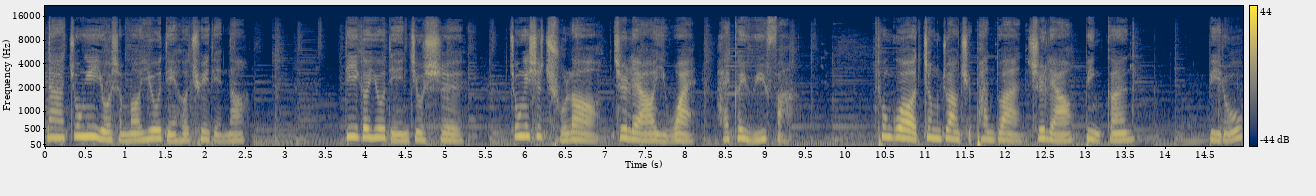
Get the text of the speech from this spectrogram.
那中医有什么优点和缺点呢？第一个优点就是，中医是除了治疗以外，还可以预防，通过症状去判断治疗病根。比如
